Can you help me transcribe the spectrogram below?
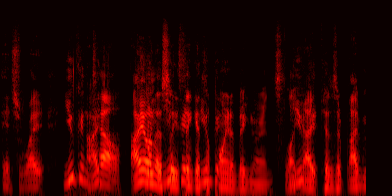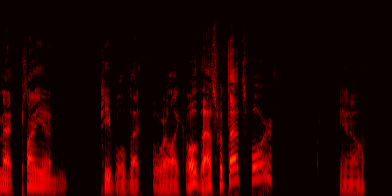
it's right. You can I- tell. i honestly can- think it's a can- point of ignorance like i because i've met plenty of people that were like oh that's what that's for you know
